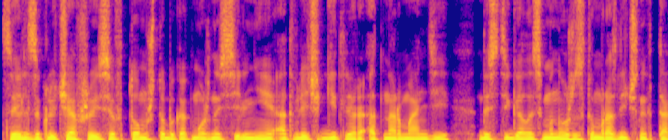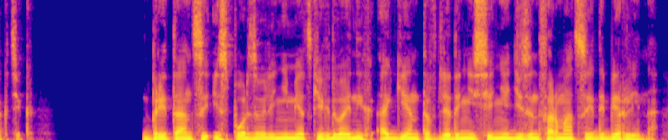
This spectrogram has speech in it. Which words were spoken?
Цель, заключавшаяся в том, чтобы как можно сильнее отвлечь Гитлера от Нормандии, достигалась множеством различных тактик. Британцы использовали немецких двойных агентов для донесения дезинформации до Берлина –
